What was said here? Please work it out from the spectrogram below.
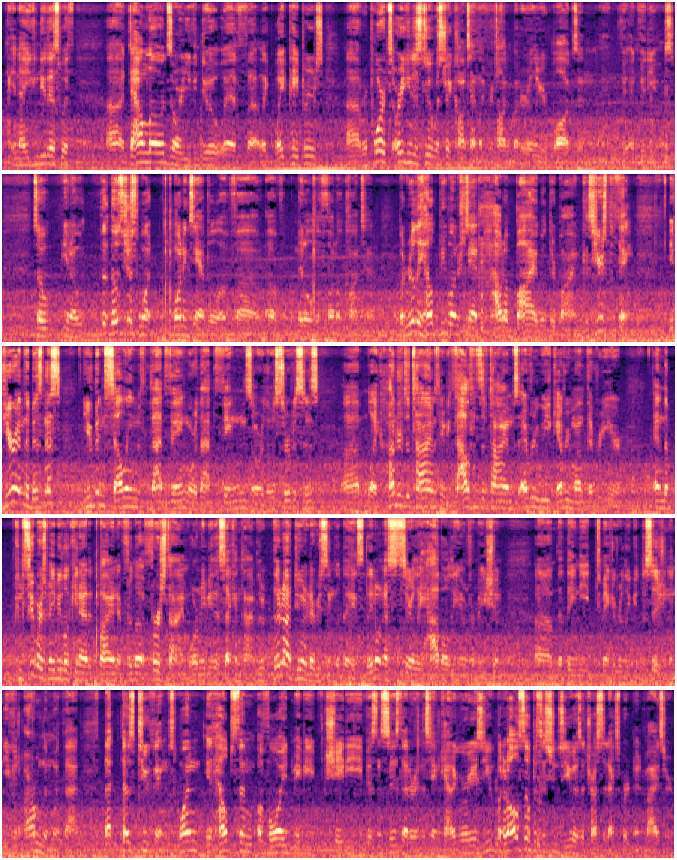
And now you can do this with uh, downloads, or you can do it with uh, like white papers, uh, reports, or you can just do it with straight content, like we were talking about earlier, blogs and, and, and videos. So you know, th- those just one one example of uh, of middle of the funnel content, but really help people understand how to buy what they're buying. Because here's the thing: if you're in the business, you've been selling that thing or that things or those services uh, like hundreds of times, maybe thousands of times every week, every month, every year. And the consumers may be looking at it, buying it for the first time or maybe the second time. They're, they're not doing it every single day, so they don't necessarily have all the information um, that they need to make a really good decision. And you can arm them with that. That does two things. One, it helps them avoid maybe shady businesses that are in the same category as you, but it also positions you as a trusted expert and advisor.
